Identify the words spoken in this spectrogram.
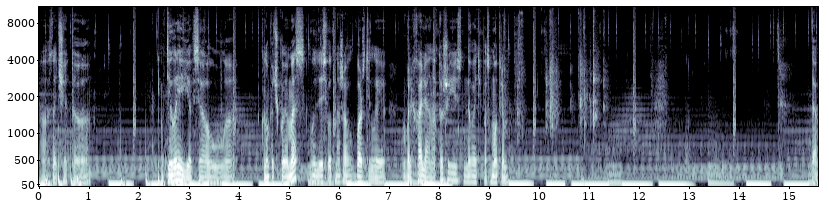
А, значит, э, в дилее я взял э, кнопочку MS, вот здесь вот нажал, ваш дилей. В Valhalla она тоже есть, давайте посмотрим. Так,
